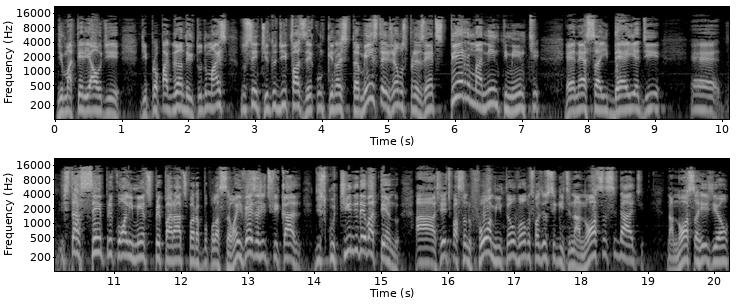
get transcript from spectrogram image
de material de, de propaganda e tudo mais, no sentido de fazer com que nós também estejamos presentes permanentemente é, nessa ideia de é, estar sempre com alimentos preparados para a população. Ao invés de a gente ficar discutindo e debatendo, a gente passando fome, então vamos fazer o seguinte: na nossa cidade, na nossa região,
